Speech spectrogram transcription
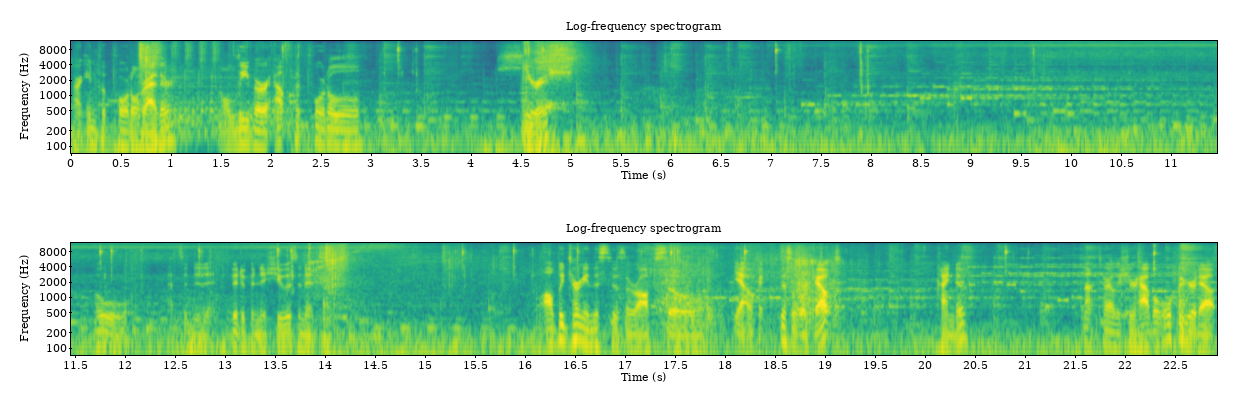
Our input portal, rather. We'll leave our output portal... here-ish. Oh, that's a bit of an issue, isn't it? I'll be turning this fizzler off, so... Yeah, okay, this'll work out. Kind of. Not entirely sure how, but we'll figure it out.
